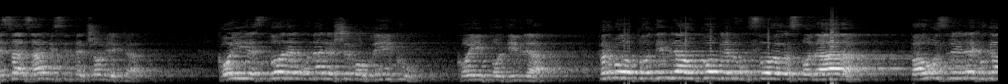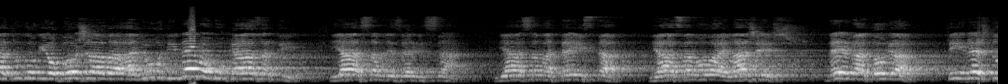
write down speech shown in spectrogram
E sad zamislite čovjeka koji je stvoren u najljepšem obliku, koji podivlja. Prvo podivlja u pogledu svoga gospodara, pa uzme nekoga drugog i obožava, a ljudi ne mogu kazati ja sam rezervisan, ja sam ateista, ja sam ovaj lažeš, nema toga, ti nešto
